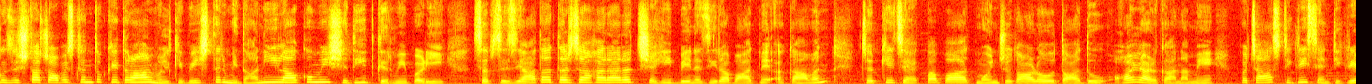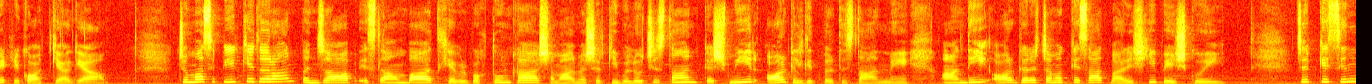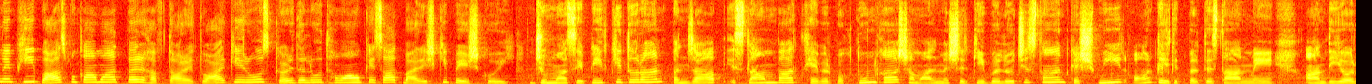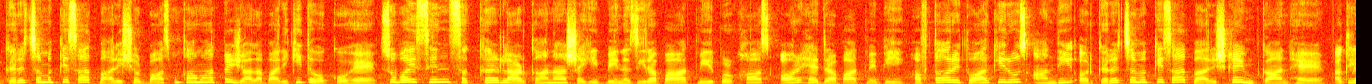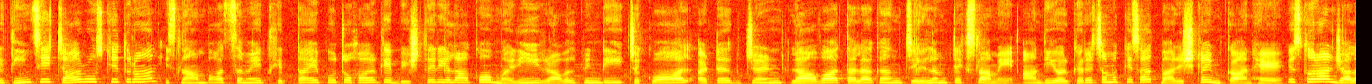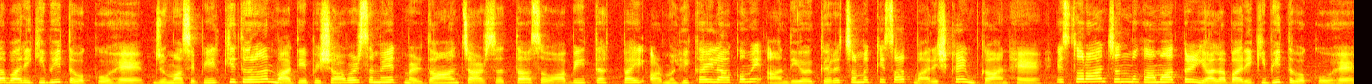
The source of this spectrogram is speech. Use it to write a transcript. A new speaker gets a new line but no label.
गुजशत चौबीस घंटों के दौरान मुल्क के बेशतर मैदानी इलाकों में शदीद गर्मी पड़ी। सबसे ज़्यादा दर्जा हरारत शहीद बेनज़ीराबाद में इक्यावन जबकि जैकबाबाद मोइनजोदाड़ो दादू और लाड़काना में 50 डिग्री सेंटीग्रेड रिकॉर्ड किया गया। जुम्मा से पीर के दौरान पंजाब, इस्लामाबाद, खैबर पख्तूनखा शमाल मशरकी बलूचिस्तान, कश्मीर और गिलगित बल्तिस्तान में आंधी और गरज चमक के साथ बारिश की पेश गोई। जबकि सिंध में भी बाज़ मकाम पर हफ़्ता और इतवार के रोज़ गर्दलूद हवाओं के साथ बारिश की पेश गोई जुम्मा से पीर के दौरान पंजाब इस्लामाबाद, खैबर पख्तूनखा शमाल मशरकी, बलूचिस्तान, कश्मीर और गिलगित बल्तिस्तान में आंधी और गरज चमक के साथ बारिश और बाज़ मकाम पर जालाबारी की तो है। सुबह सिंध सक्खर लाड़काना, शहीद बेनज़ीराबाद, मीरपुर खास और हैदराबाद में भी हफ़्ता और इतवार के रोज़ आंधी और गरज चमक के साथ बारिश का इम्कान है। अगले तीन से चार रोज के दौरान इस्लामाबाद इस्लामाबाद समेत खत्े पोटोहार के बेशतर इलाकों, मरी, रावलपिंडी, चकवाल, अटक, जंड, लावा, तलाकंग जेहलम टेक्सला में आंधी और गरज चमक के साथ बारिश का इम्कान है। इस दौरान जालाबारी की भी तो है। जुम्मा से पीर के दौरान वादी पिशावर समेत मरदान चार सत्ता सवाबी, तख्तपाई और मलिका इलाकों में आंधी और गरज चमक के साथ बारिश का इम्कान है। इस दौरान चंद मकाम पर यालाबारी की भी तो है।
